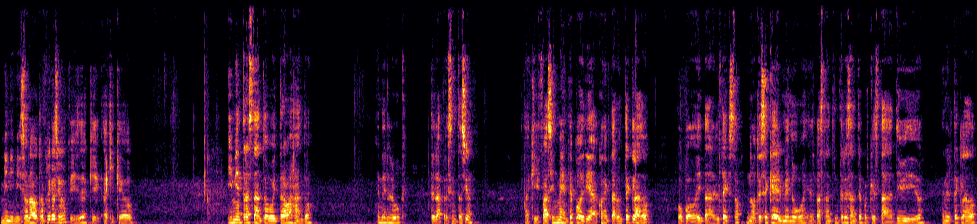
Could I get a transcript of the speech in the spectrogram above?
minimizo la otra aplicación, fíjense aquí, aquí quedó. Y mientras tanto voy trabajando en el look de la presentación. Aquí fácilmente podría conectar un teclado o puedo editar el texto. Nótese que el menú es bastante interesante porque está dividido en el teclado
